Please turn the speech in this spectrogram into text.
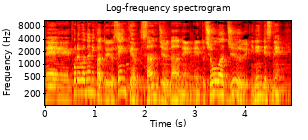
えーこれは何かというと、1937年、えーと昭和12年ですね。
